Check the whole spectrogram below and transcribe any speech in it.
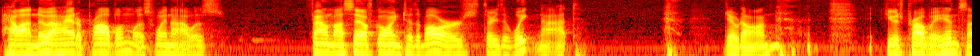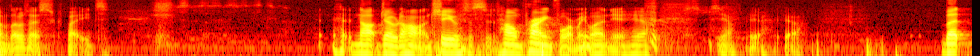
how I knew I had a problem was when I was found myself going to the bars through the weeknight. Joe Don, you was probably in some of those escapades. Not Joe Don. She was at home praying for me, wasn't you? Yeah, yeah, yeah, yeah. But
